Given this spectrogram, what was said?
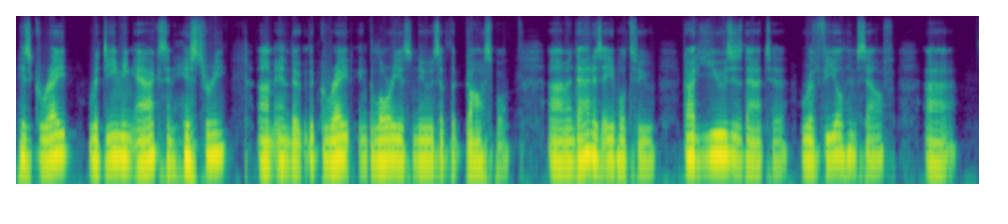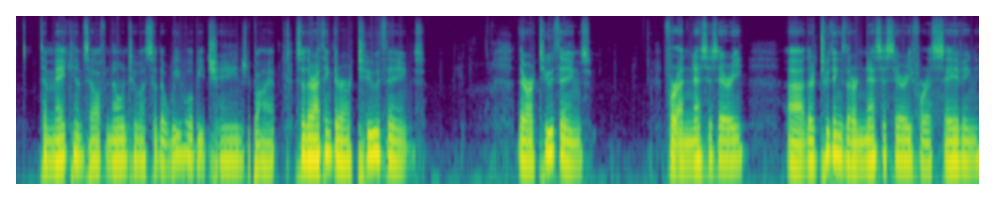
His great redeeming acts in history, um, and the, the great and glorious news of the gospel. Um, and that is able to, God uses that to reveal Himself, uh, to make Himself known to us so that we will be changed by it. So there, I think there are two things. There are two things for a necessary, uh, there are two things that are necessary for a saving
